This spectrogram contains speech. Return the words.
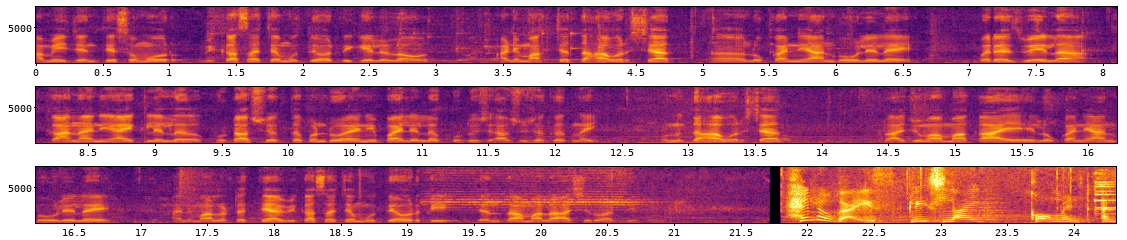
आम्ही जनतेसमोर विकासाच्या मुद्द्यावरती गेलेलो आहोत आणि मागच्या दहा वर्षात अ, लोकांनी अनुभवलेलं आहे. बऱ्याच वेळेला कानाने ऐकलेलं खोटं असू शकतं पण डोळ्यांनी पाहिलेलं खोटू श- असू शकत नाही. म्हणून दहा वर्षात राजू मामा काय आहे हे लोकांनी अनुभवलेलं आहे. आणि मला वाटतं त्या विकासाच्या मुद्द्यावरती जनता आम्हाला आशीर्वाद देईल. Hello guys please like comment and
